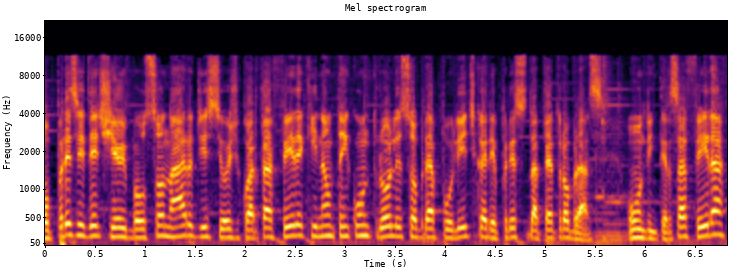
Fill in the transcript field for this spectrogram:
O presidente Jair Bolsonaro disse hoje, quarta-feira, que não tem controle sobre a política de preços da Petrobras. Ontem, terça-feira,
